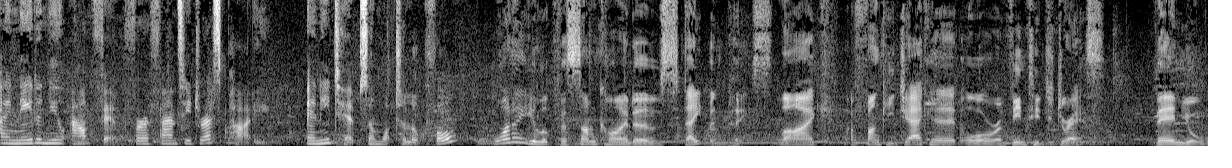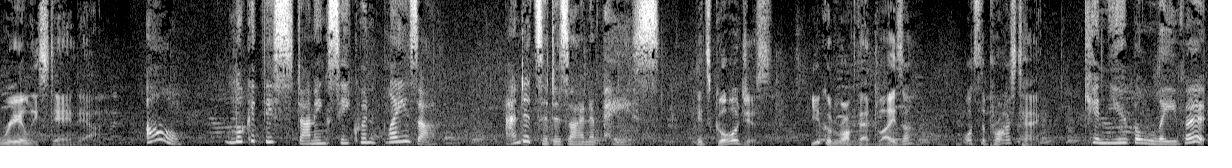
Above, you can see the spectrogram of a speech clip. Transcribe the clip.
I need a new outfit for a fancy dress party. Any tips on what to look for? Why don't you look for some kind of statement piece, like a funky jacket or a vintage dress? Then you'll really stand out. Oh, look at this stunning sequin blazer. And it's a designer piece. It's gorgeous. You could rock that blazer. What's the price tag? Can you believe it?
